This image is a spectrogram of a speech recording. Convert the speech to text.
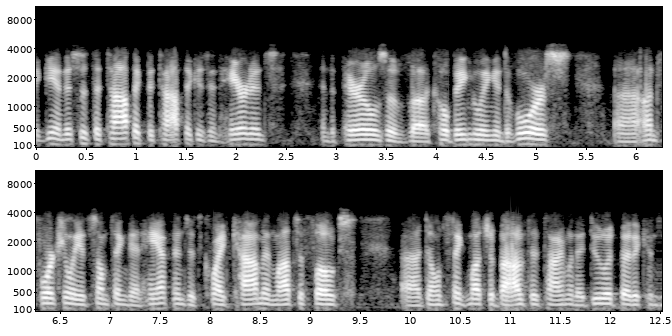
again, this is the topic. The topic is inheritance and the perils of uh, commingling and divorce. Uh, unfortunately, it's something that happens. It's quite common. Lots of folks uh, don't think much about it at the time when they do it, but it can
